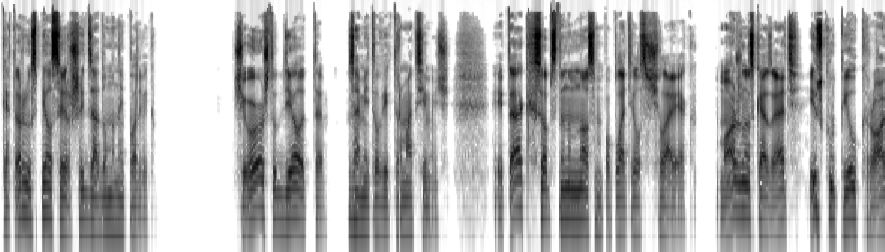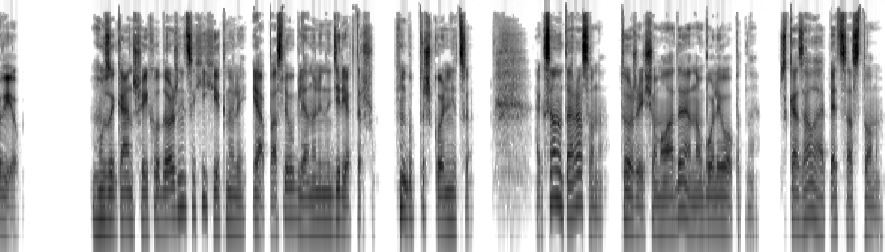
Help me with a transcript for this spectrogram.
который успел совершить задуманный подвиг. «Чего ж тут делать-то?» — заметил Виктор Максимович. «И так собственным носом поплатился человек. Можно сказать, искупил кровью». Музыкантша и художница хихикнули и опасливо глянули на директоршу, будто школьницы. Оксана Тарасовна, тоже еще молодая, но более опытная, сказала опять со стоном.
